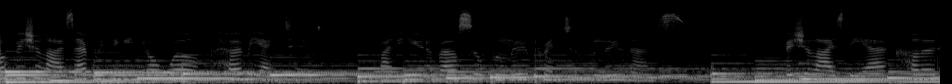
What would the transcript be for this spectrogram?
Now visualize everything in your world permeated by the universal blueprint of blueness. Visualize the air colored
